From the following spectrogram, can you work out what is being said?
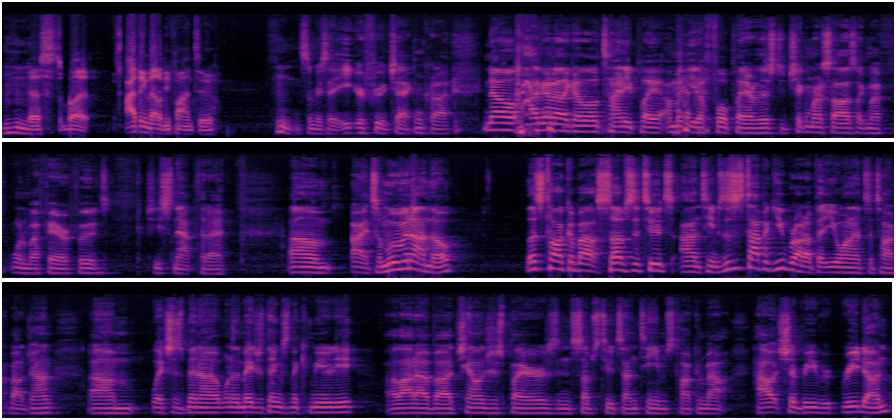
Mm-hmm. Just, but I think that'll be fine too. Somebody say, "Eat your food, Jack and cry." No, I got like a little tiny plate. I'm gonna eat a full plate of this. Dude, chicken marsala is like my one of my favorite foods. She snapped today. Um, all right, so moving on though, let's talk about substitutes on teams. This is a topic you brought up that you wanted to talk about, John, um, which has been a, one of the major things in the community. A lot of uh, challengers players and substitutes on teams talking about how it should be re- redone.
